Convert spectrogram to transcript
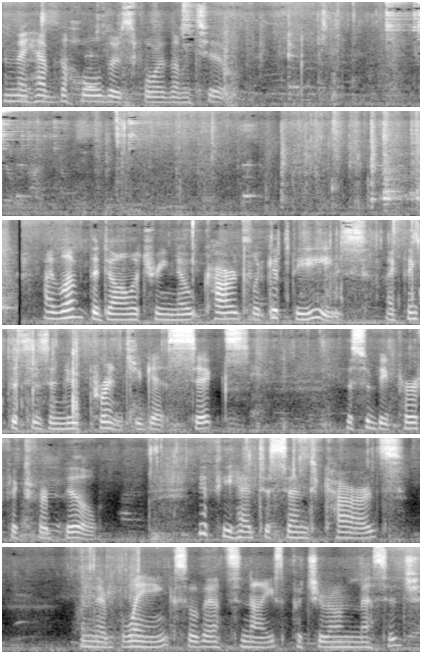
And they have the holders for them too. I love the Dollar Tree note cards. Look at these. I think this is a new print. You get six. This would be perfect for Bill. If he had to send cards, and they're blank, so that's nice. Put your own message.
